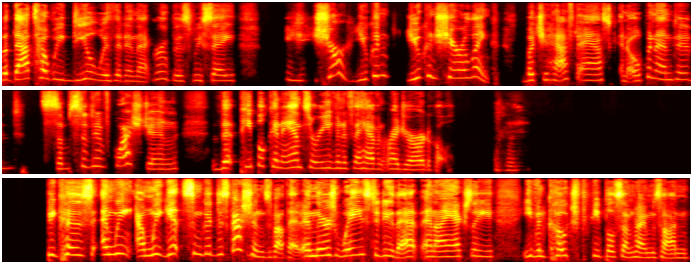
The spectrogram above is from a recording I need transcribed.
but that's how we deal with it in that group is we say sure you can you can share a link but you have to ask an open-ended substantive question that people can answer even if they haven't read your article Mhm. Because and we and we get some good discussions about that and there's ways to do that and i actually even coach people sometimes on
